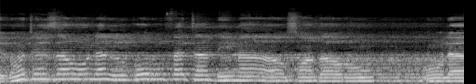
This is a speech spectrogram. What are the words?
يجزون الغرفة بما صبروا. أولئك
